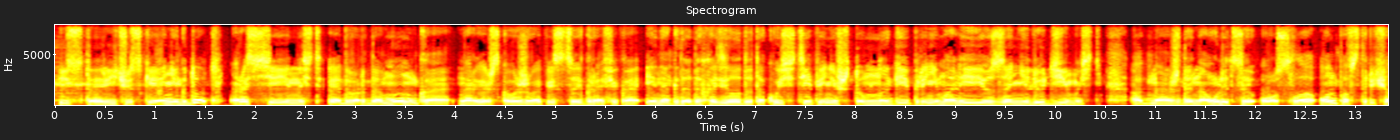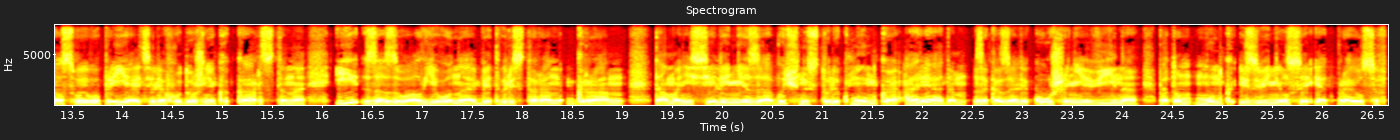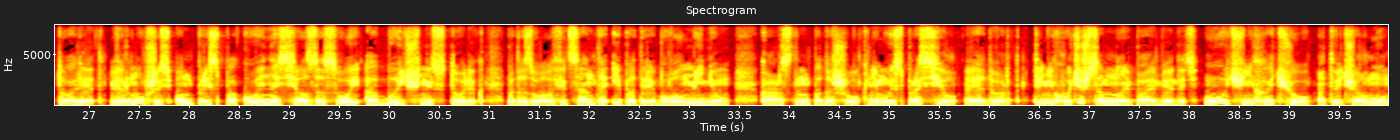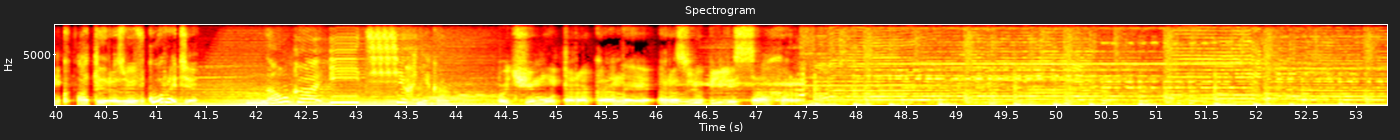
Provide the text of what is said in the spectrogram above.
Исторический анекдот. Рассеянность Эдварда Мунка, норвежского живописца и графика, иногда доходила до такой степени, что многие принимали ее за нелюдимость. Однажды на улице Осло он повстречал своего приятеля, художника Карстена, и зазвал его на обед в ресторан «Гран». Там они сели не за обычный столик Мунка, а рядом. Заказали кушанье, вина. Потом Мунк извинился и отправился в туалет. Вернувшись, он преспокойно сел за свой обычный столик, подозвал официанта и потребовал меню. Карстен подошел к нему и спросил, «Эдвард, ты не хочешь со мной пообедать?» «Очень хочу», — отвечал Мунк. «А ты разве в городе?» Наука и техника. Почему тараканы разлюбили сахар?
